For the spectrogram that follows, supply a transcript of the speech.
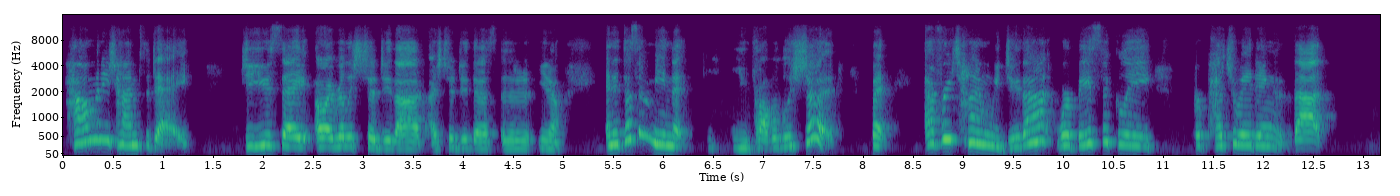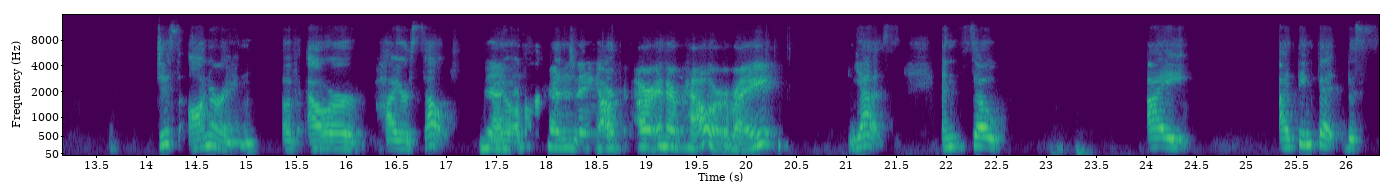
How many times a day do you say oh i really should do that. I should do this uh, you know? And it doesn't mean that you probably should but every time we do that we're basically perpetuating that dishonoring of our higher self yeah you know, crediting our, our inner power right? Yes. And so i i think that this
